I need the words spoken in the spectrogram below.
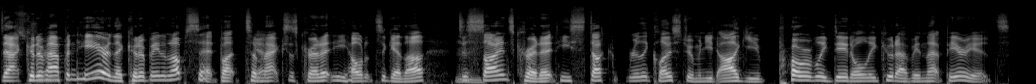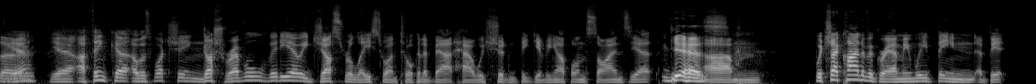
that could have happened here and there could have been an upset. But to Yep. Max's credit, he held it together. To Mm. Sainz's credit, he stuck really close to him, and you'd argue probably did all he could have in that period. So Yeah, yeah. I think uh, I was watching Josh Revell video. He just released one talking about how we shouldn't be giving up on Sainz yet. yes, Um, which I kind of agree. I mean, we've been a bit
